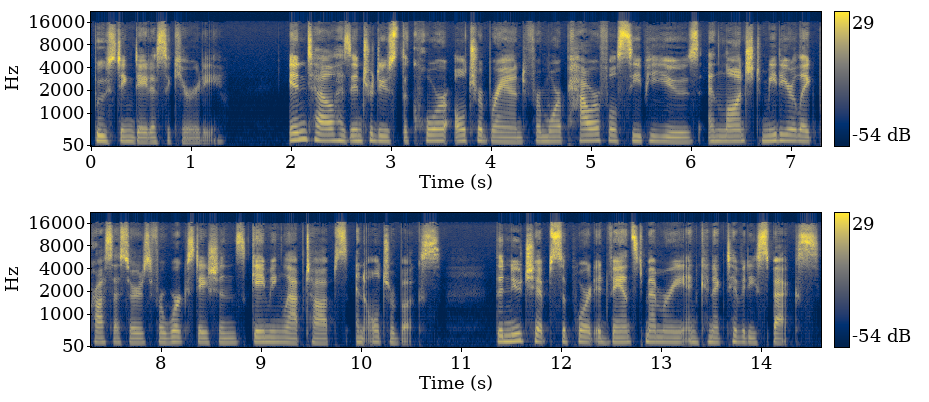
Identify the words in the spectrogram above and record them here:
boosting data security. Intel has introduced the Core Ultra brand for more powerful CPUs and launched Meteor Lake processors for workstations, gaming laptops, and ultrabooks. The new chips support advanced memory and connectivity specs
